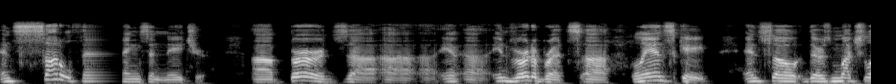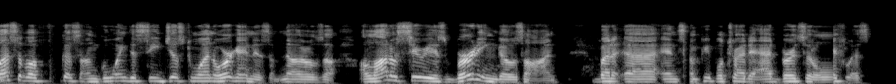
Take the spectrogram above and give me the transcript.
and subtle things in nature. Uh, birds, uh, uh, uh, uh invertebrates, landscape. And so there's much less of a focus on going to see just one organism. Now, there's a, a lot of serious birding goes on, but and some people try to add birds that are lifeless,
